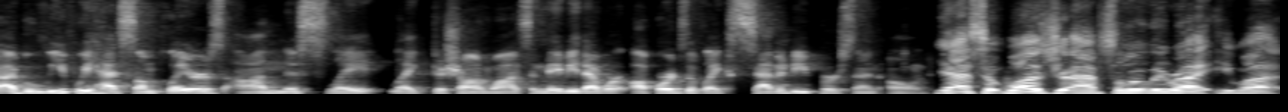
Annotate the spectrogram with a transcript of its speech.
I believe we had some players on this slate, like Deshaun Watson, maybe that were upwards of like 70% owned. Yes, it was. You're absolutely right. He was.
